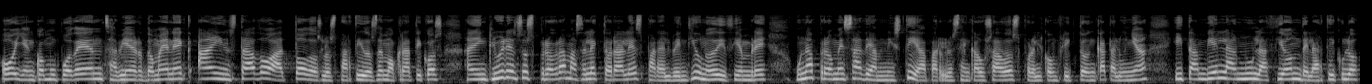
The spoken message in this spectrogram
Hoy en Comú Podem, Xavier Domenech ha instado a todos los partidos democráticos a incluir en sus programas electorales para el 21 de diciembre una promesa de amnistía para los encausados por el conflicto en Cataluña y también la anulación del artículo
